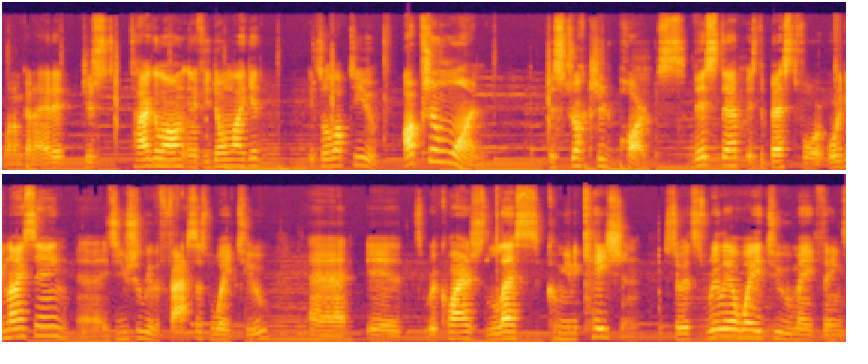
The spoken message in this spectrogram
when I'm gonna edit. Just tag along and if you don't like it, it's all up to you. Option 1. The structured parts. This step is the best for organizing, uh, it's usually the fastest way too, and it requires less communication. So it's really a way to make things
